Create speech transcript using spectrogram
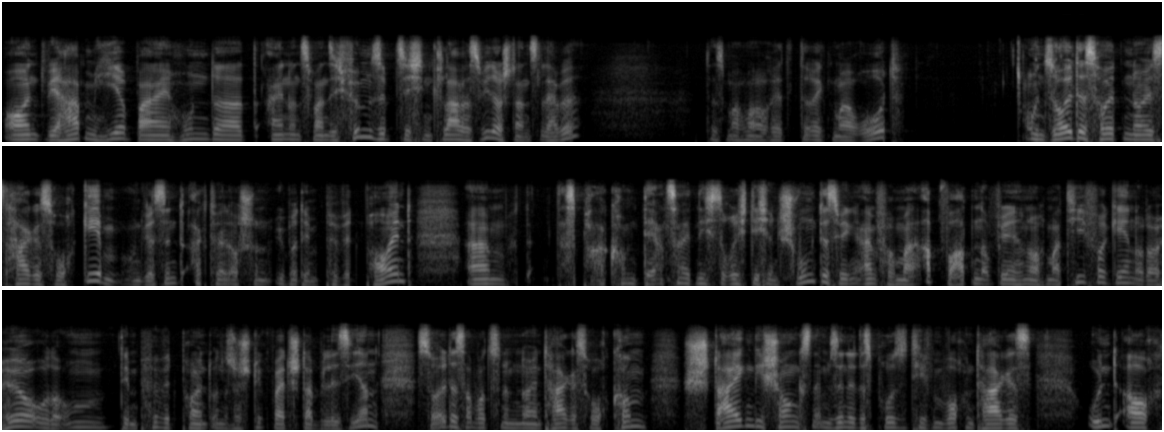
und wir haben hier bei 121,75 ein klares Widerstandslevel. Das machen wir auch jetzt direkt mal rot. Und sollte es heute ein neues Tageshoch geben, und wir sind aktuell auch schon über dem Pivot Point, ähm, das Paar kommt derzeit nicht so richtig in Schwung, deswegen einfach mal abwarten, ob wir hier noch mal tiefer gehen oder höher oder um den Pivot Point uns ein Stück weit stabilisieren. Sollte es aber zu einem neuen Tageshoch kommen, steigen die Chancen im Sinne des positiven Wochentages und auch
